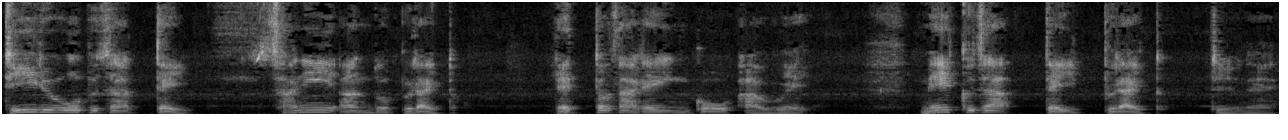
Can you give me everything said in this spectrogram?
Deal of the Day sunny and bright. Let the rain go away. Make the day bright っていうね、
